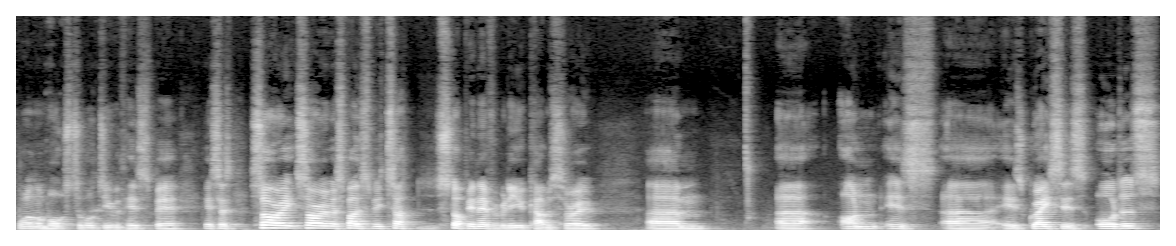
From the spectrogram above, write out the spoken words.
One of them walks towards you with his spear. He says, "Sorry, sorry, we're supposed to be t- stopping everybody who comes through." Um, uh, on his uh, his Grace's orders,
